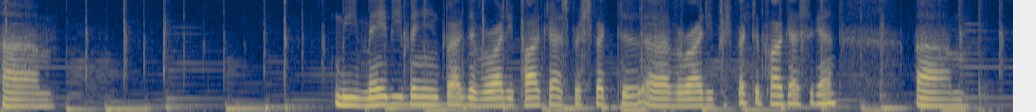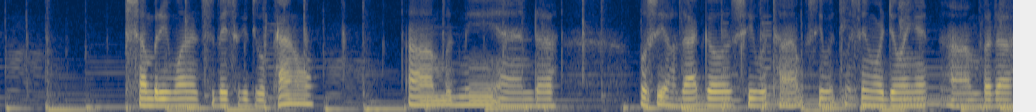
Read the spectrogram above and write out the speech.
Um, we may be bringing back the Variety Podcast Perspective, uh, Variety Perspective podcast again. Um, somebody wanted to basically do a panel um, with me, and uh, we'll see how that goes. See what time, see what see when we're doing it. Um, but uh,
